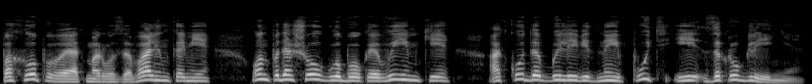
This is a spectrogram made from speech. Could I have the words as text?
похлопывая от мороза валенками, он подошел к глубокой выемке, откуда были видны путь и закругление,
